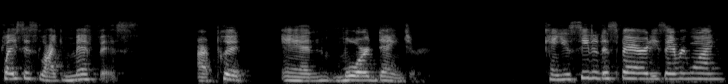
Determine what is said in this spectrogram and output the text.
places like Memphis are put in more danger. Can you see the disparities, everyone?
